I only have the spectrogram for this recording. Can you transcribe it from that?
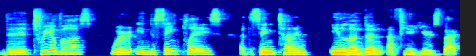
the three of us were in the same place at the same time in London a few years back.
